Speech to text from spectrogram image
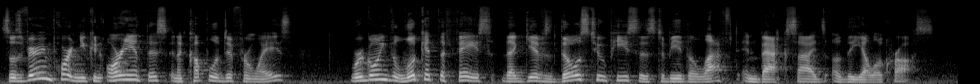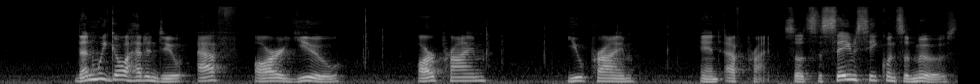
So it's very important. You can orient this in a couple of different ways. We're going to look at the face that gives those two pieces to be the left and back sides of the yellow cross. Then we go ahead and do F R U, R prime, U prime, and F prime. So it's the same sequence of moves.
